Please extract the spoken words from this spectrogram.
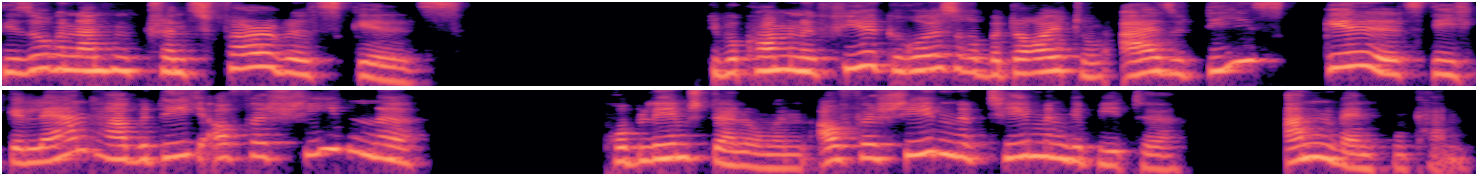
die sogenannten Transferable Skills. Die bekommen eine viel größere Bedeutung. Also die Skills, die ich gelernt habe, die ich auf verschiedene Problemstellungen, auf verschiedene Themengebiete anwenden kann,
